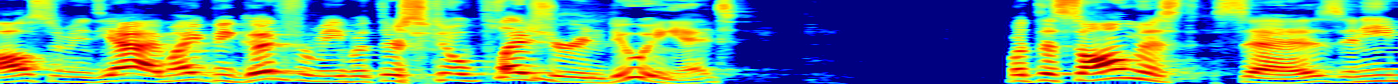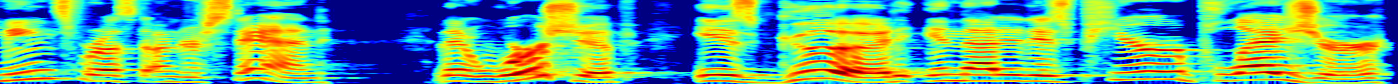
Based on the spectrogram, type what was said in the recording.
also means, yeah, it might be good for me, but there's no pleasure in doing it. But the psalmist says, and he means for us to understand, that worship is good in that it is pure pleasure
